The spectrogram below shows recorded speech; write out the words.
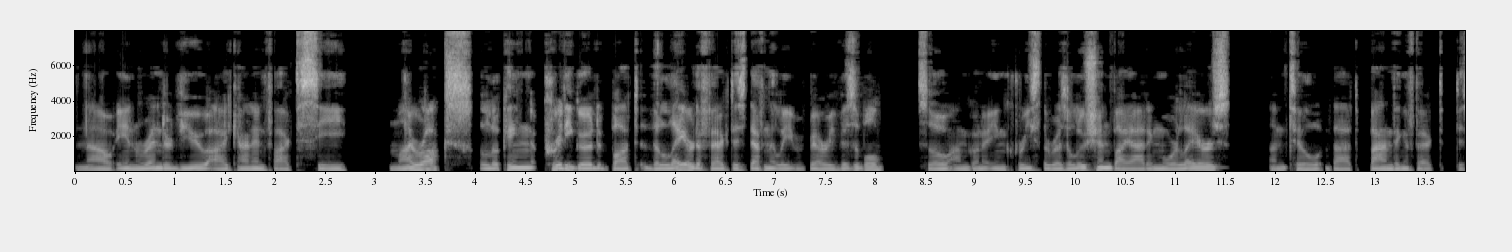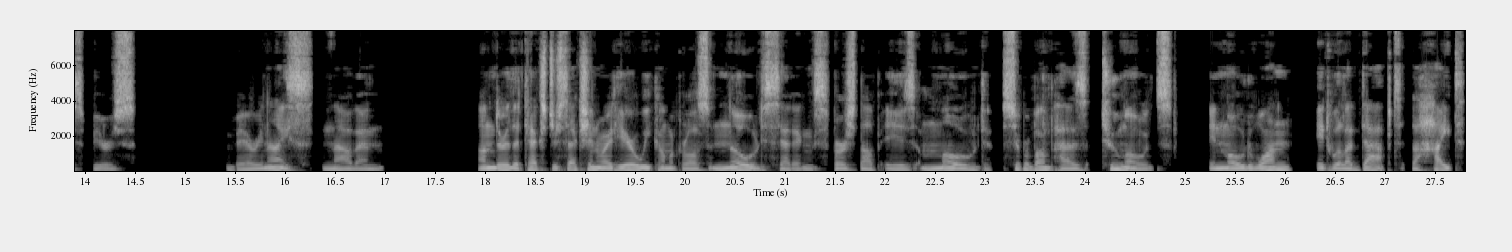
Now in rendered view, I can in fact see my rocks looking pretty good, but the layered effect is definitely very visible. So I'm going to increase the resolution by adding more layers until that banding effect disappears. Very nice. Now then, under the texture section right here, we come across node settings. First up is mode. Superbump has two modes. In mode 1, it will adapt the height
